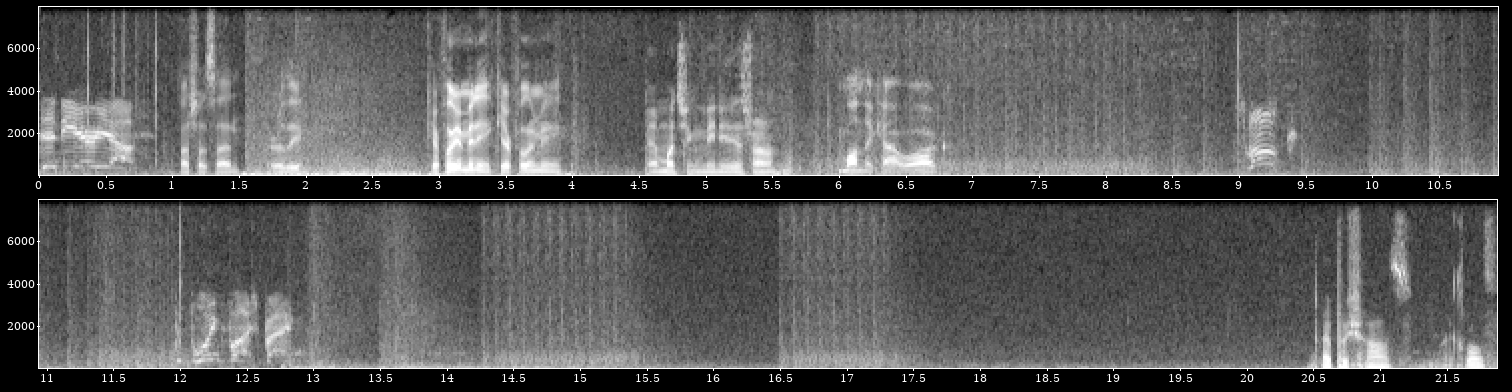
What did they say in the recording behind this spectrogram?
Incendiary out. Flash outside. Early. Carefully mini. Carefully your mini. I'm watching mini this round. I'm on the catwalk. Smoke. Deploying flashbang. I push house. I close.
